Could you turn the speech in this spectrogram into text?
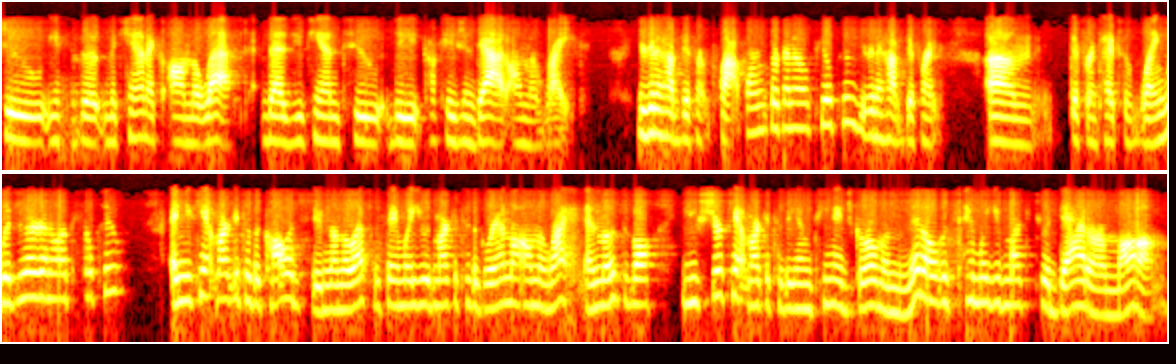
to you know, the mechanic on the left as you can to the Caucasian dad on the right. You're going to have different platforms they're going to appeal to. You're going to have different um, different types of language they're going to appeal to. And you can't market to the college student on the left the same way you would market to the grandma on the right. And most of all, you sure can't market to the young teenage girl in the middle the same way you'd market to a dad or a mom.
